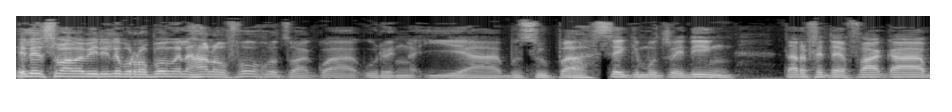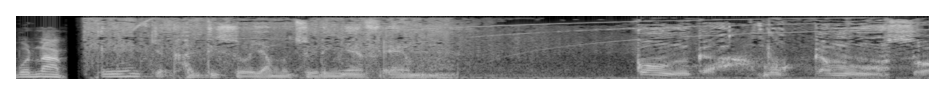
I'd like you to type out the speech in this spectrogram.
E le soma mabedi le borobongwe le halofo go tswa kwa ureng ya bosupa. Se ke motsweding ta re fete fa ka bonako. E ke kgatiso ya motsweding fm konka bokamoso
